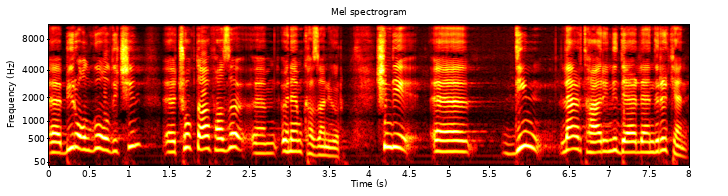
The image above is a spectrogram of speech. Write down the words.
e, bir olgu olduğu için e, çok daha fazla e, önem kazanıyor. Şimdi e, dinler tarihini değerlendirirken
